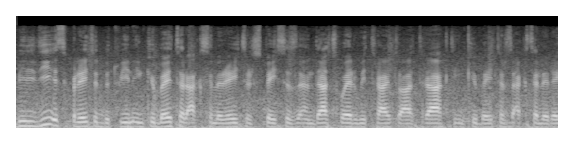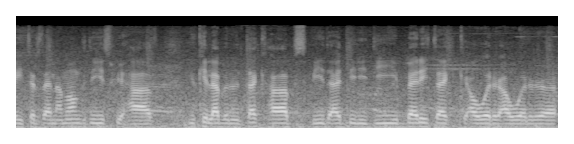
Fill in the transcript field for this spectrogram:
BDD is separated between incubator accelerator spaces and that's where we try to attract incubators, accelerators and among these we have UK Lebanon Tech Hub, Speed at BDD, Berytech, our, our uh,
